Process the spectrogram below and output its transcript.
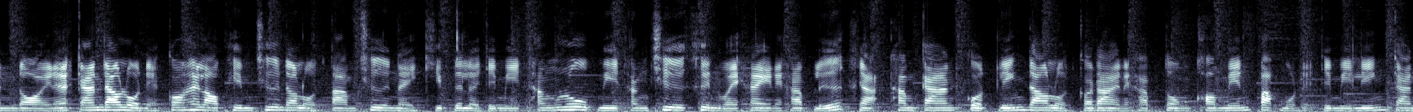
Android นะการดาวน์โหลดเนี่ยก็ให้เราพิมพ์ชื่อดาวน์โหลดตามชื่อในคลิปได้เลยจะมีทั้งรูปมีทั้งชื่อขึ้นไว้ให้นะครับ หรืออยากทำการกดลิงก์ดาวน์โหลดก็ได้นะครับ ตรงคอมเมนต์ปักหมุดเนี่ยจะมีลิงก์การ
